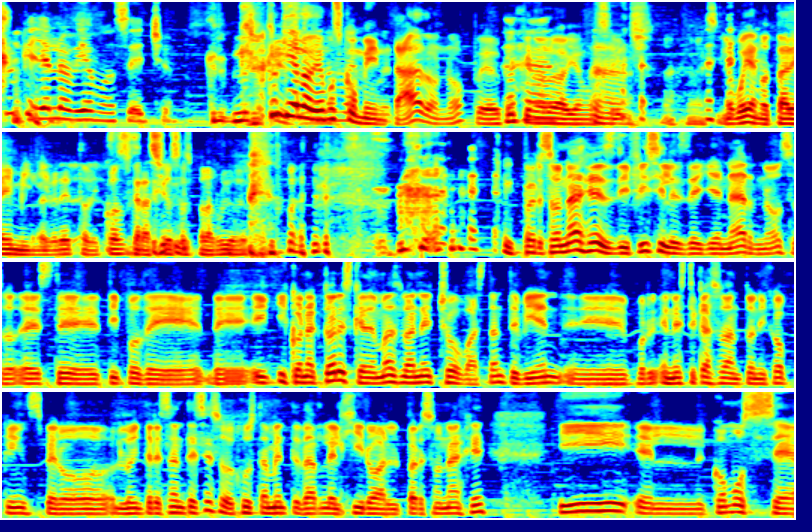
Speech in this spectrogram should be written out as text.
Creo que ya lo habíamos hecho. Creo, que ya lo habíamos no comentado, ¿no? Pero creo que no lo habíamos Ajá. hecho. Ajá, sí, lo voy a anotar en mi libreto de cosas graciosas para ruido de fondo. Personajes difíciles de llenar, ¿no? Este tipo de... y, con actores que además lo han hecho bastante bien, eh, en este caso Anthony Hopkins, pero lo interesante es eso, justamente darle el giro al personaje y el cómo se,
